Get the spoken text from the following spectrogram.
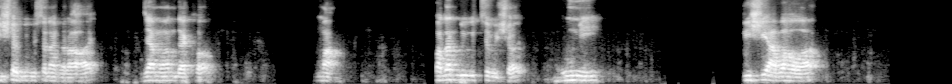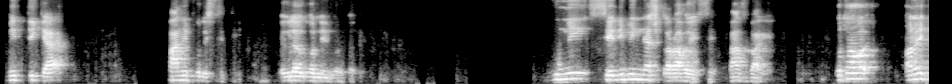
বিষয় বিবেচনা করা হয়। যেমন দেখো, মা, প্রধান বিবেচ্য বিষয়, ভূমি, কৃষি আবহাওয়া, মৃত্তিকা পানি পরিস্থিতি, এগুলোর উপর নির্ভর করে। ভূমি শ্রেণীবিন্যাস করা হয়েছে পাঁচ ভাগে কোথাও অনেক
